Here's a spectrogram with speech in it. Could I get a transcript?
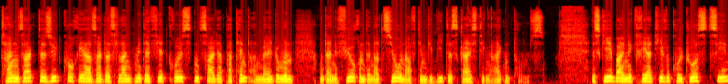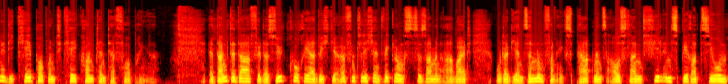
Tang sagte, Südkorea sei das Land mit der viertgrößten Zahl der Patentanmeldungen und eine führende Nation auf dem Gebiet des geistigen Eigentums. Es gebe eine kreative Kulturszene, die K-Pop und K-Content hervorbringe. Er dankte dafür, dass Südkorea durch die öffentliche Entwicklungszusammenarbeit oder die Entsendung von Experten ins Ausland viel Inspiration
